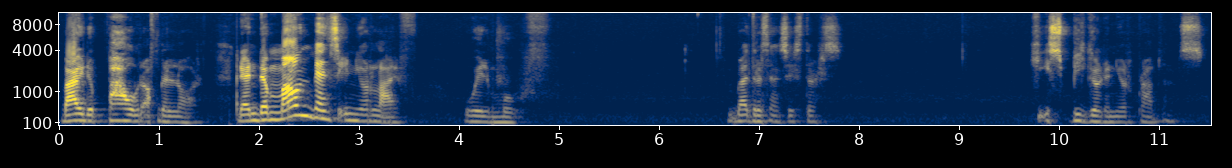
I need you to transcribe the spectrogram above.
by the power of the Lord. Then the mountains in your life will move. Brothers and sisters, He is bigger than your problems.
